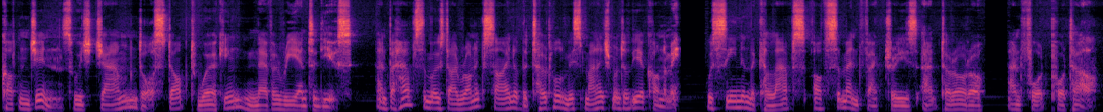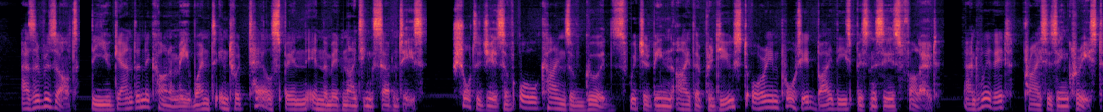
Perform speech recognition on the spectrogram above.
Cotton gins which jammed or stopped working never re-entered use. And perhaps the most ironic sign of the total mismanagement of the economy was seen in the collapse of cement factories at Tororo and Fort Portal. As a result, the Ugandan economy went into a tailspin in the mid-1970s, shortages of all kinds of goods which had been either produced or imported by these businesses followed, and with it prices increased.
